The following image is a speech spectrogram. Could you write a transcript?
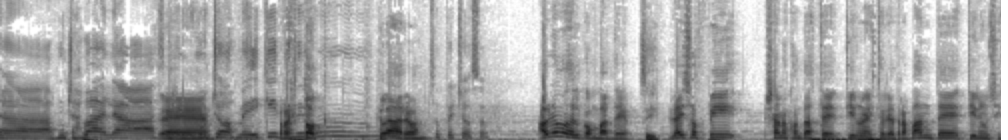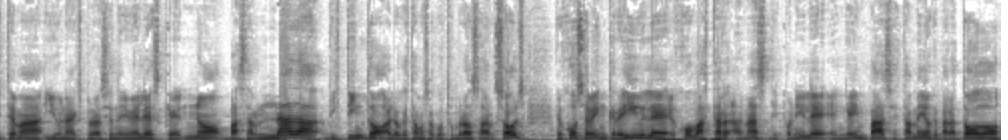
muchas muchas balas, Eh, muchos medikits. restock, Mm, claro. Sospechoso. Hablemos del combate. Sí. Lies of P, ya nos contaste, tiene una historia atrapante, tiene un sistema y una exploración de niveles que no va a ser nada distinto a lo que estamos acostumbrados a Dark Souls. El juego se ve increíble, el juego va a estar además disponible en Game Pass, está medio que para todo.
